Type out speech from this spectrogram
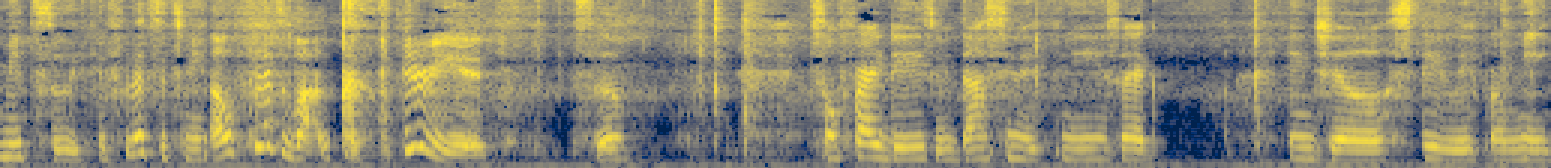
me too. If you flirt me, I'll flirt back. Period. So, some Fridays you're dancing with me. It's like, Angel, stay away from me.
